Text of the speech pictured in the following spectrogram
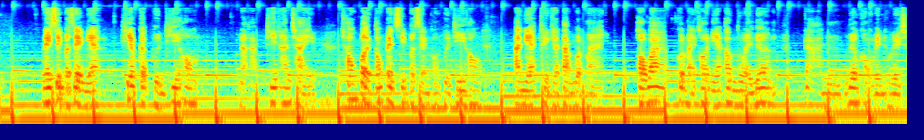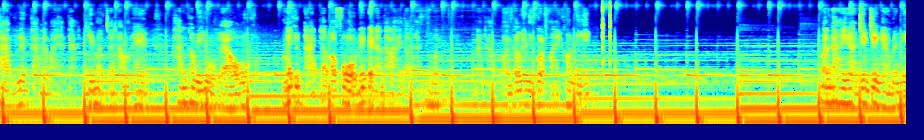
10%ใน 10%เนี้ยเทียบกับพื้นที่ห้องนะครับที่ท่านใช้ช่องเปิดต้องเป็น 10%ของพื้นที่ห้อง อันเนี้ยถึงจะตามกฎหมาย เพราะว่ากฎหมายข้อนี้อำนวยเรื่องการเรื่องของ ventilation เรื่องการระบายอากาศ ที่มันจะทำให้ท่านเข้าไปอยู่แล้ว ไม่อึดอัดแล้วก็โฟมไม่เป็นอันตรายต่อท่านด้วยนะครับ มันก็เลยมีกฎหมายข้อนี้ บันไดอะจริงๆอะมันมี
